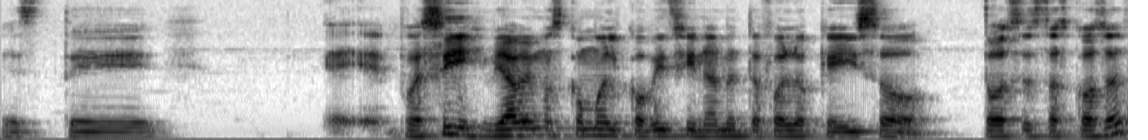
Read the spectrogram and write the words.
Este, eh, pues sí, ya vimos cómo el COVID finalmente fue lo que hizo todas estas cosas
